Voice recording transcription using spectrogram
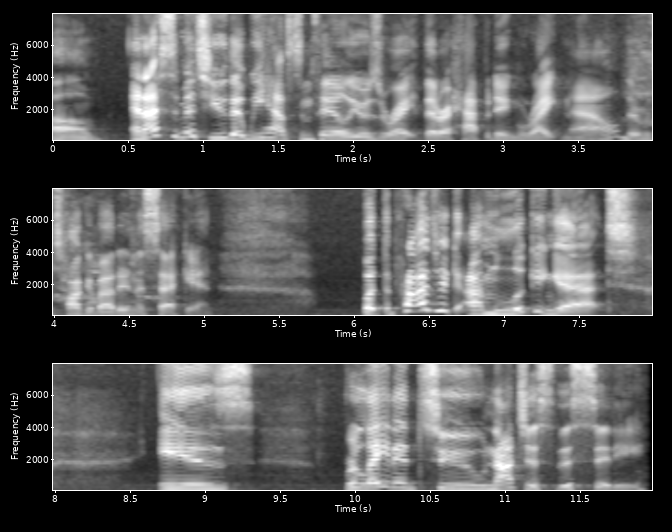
Um, and I submit to you that we have some failures, right, that are happening right now that we'll talk about in a second. But the project I'm looking at is related to not just this city,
